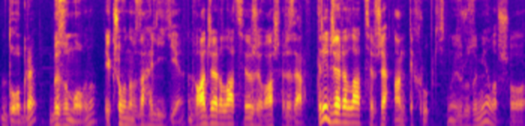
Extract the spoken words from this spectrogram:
добре, безумовно, якщо воно взагалі є. Два джерела це вже ваш резерв. Три джерела це вже антихрупкість. Ну і зрозуміло, що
